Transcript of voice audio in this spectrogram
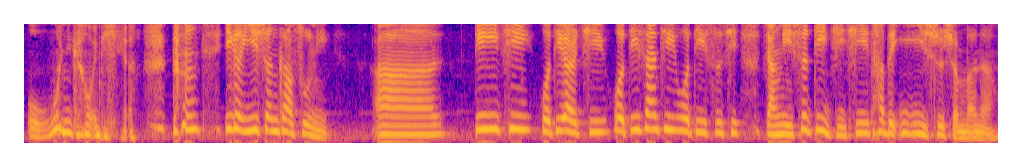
我问一个问题啊，当一个医生告诉你啊、第一期或第二期或第三期或第四期，讲你是第几期，它的意义是什么呢？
